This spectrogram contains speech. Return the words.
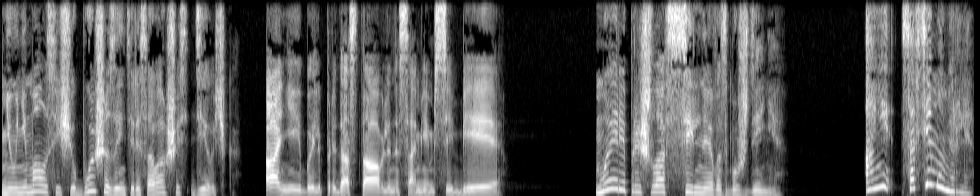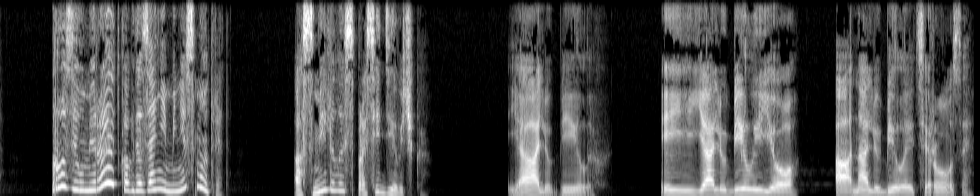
Не унималась еще больше, заинтересовавшись девочка. «Они были предоставлены самим себе», Мэри пришла в сильное возбуждение. «Они совсем умерли? Розы умирают, когда за ними не смотрят?» Осмелилась спросить девочка. «Я любил их. И я любил ее, а она любила эти розы».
